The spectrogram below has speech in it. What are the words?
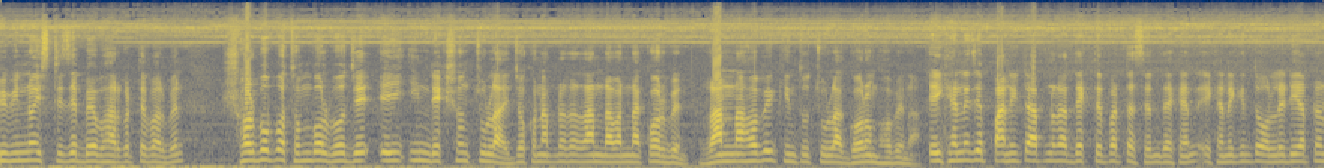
বিভিন্ন স্টেজে ব্যবহার করতে পারবেন। সর্বপ্রথম বলব যে এই ইন্ডেকশন চুলায় যখন আপনারা রান্না বান্না করবেন, রান্না হবে কিন্তু চুলা গরম হবে না। এইখানে যে পানিটা আপনারা দেখতে পারতেছেন, দেখেন এখানে কিন্তু অলরেডি আপনার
